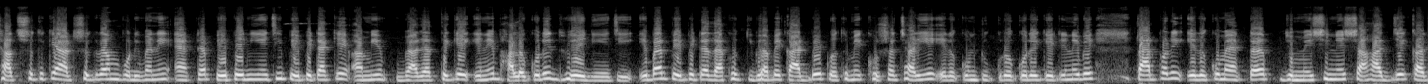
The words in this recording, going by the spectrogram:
সাতশো থেকে আটশো গ্রাম পরিমাণে একটা পেঁপে নিয়েছি। পেঁপেটাকে আমি বাজার থেকে এনে ভালো করে ধুয়ে নিয়েছি। এবার পেঁপেটা দেখো কীভাবে কাটবে। প্রথমে খোসা ছাড়িয়ে এরকম টুকরো করে কেটে নেবে। তারপরে এরকম একটা মেশিনের সাহায্যে কাজ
